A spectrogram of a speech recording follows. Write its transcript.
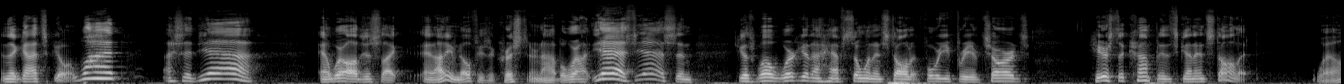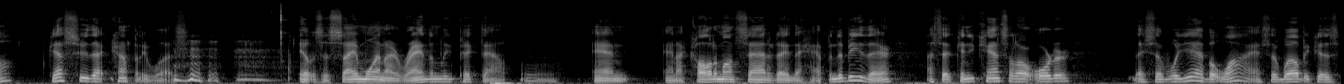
And the guy's going, What? I said, Yeah. And we're all just like, and I don't even know if he's a Christian or not, but we're like, Yes, yes. And he goes, Well, we're going to have someone install it for you free of charge. Here's the company that's going to install it. Well, guess who that company was? it was the same one I randomly picked out. Mm. And and I called them on Saturday and they happened to be there. I said, Can you cancel our order? They said, Well, yeah, but why? I said, Well, because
